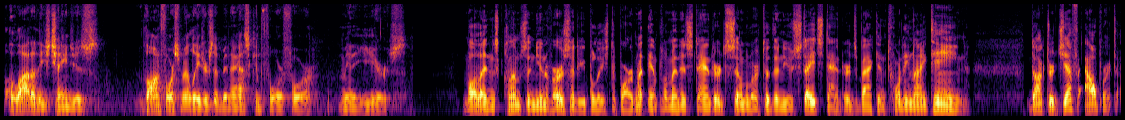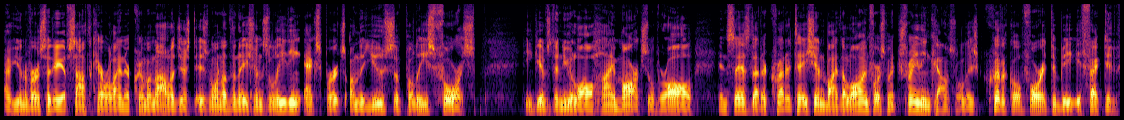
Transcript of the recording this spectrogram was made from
a lot of these changes law enforcement leaders have been asking for for many years. Mullen's Clemson University Police Department implemented standards similar to the new state standards back in 2019. Dr. Jeff Alpert, a University of South Carolina criminologist, is one of the nation's leading experts on the use of police force. He gives the new law high marks overall and says that accreditation by the Law Enforcement Training Council is critical for it to be effective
